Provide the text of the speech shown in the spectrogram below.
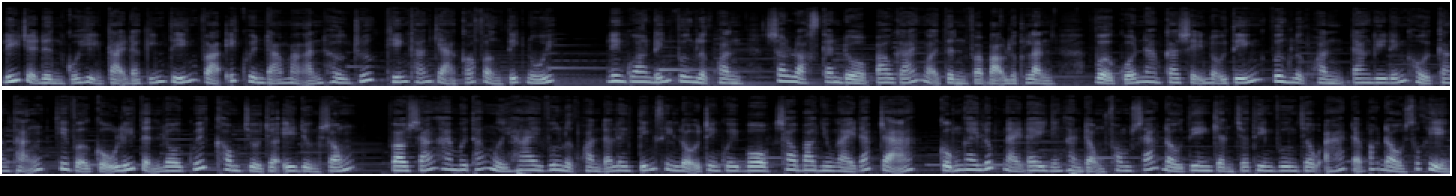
Lý Trị Đình của hiện tại đã kiến tiếng và ít khuyên đảo màn ảnh hơn trước khiến khán giả có phần tiếc nuối. Liên quan đến Vương Lực Hoành, sau loạt scandal bao gái ngoại tình và bạo lực lạnh, vợ của nam ca sĩ nổi tiếng Vương Lực Hoành đang đi đến hồi căng thẳng khi vợ cũ Lý Tịnh Lôi quyết không chừa cho y đường sống. Vào sáng 20 tháng 12, Vương Lực Hoành đã lên tiếng xin lỗi trên Weibo sau bao nhiêu ngày đáp trả. Cũng ngay lúc này đây, những hành động phong sát đầu tiên dành cho Thiên Vương châu Á đã bắt đầu xuất hiện.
